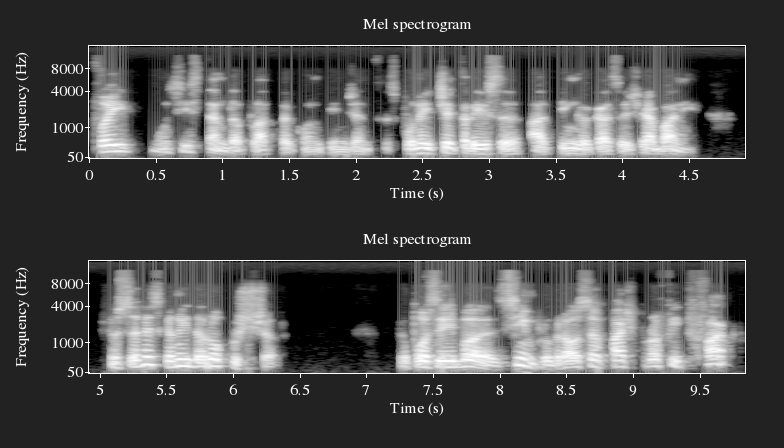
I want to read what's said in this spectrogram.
făi un sistem de plată contingent. Spune ce trebuie să atingă ca să-și ia banii. Și o să vezi că nu-i deloc ușor. Că poți să zici, bă, simplu, vreau să faci profit. Fac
